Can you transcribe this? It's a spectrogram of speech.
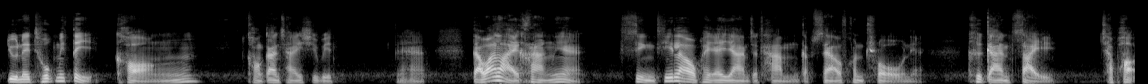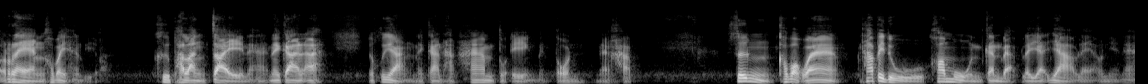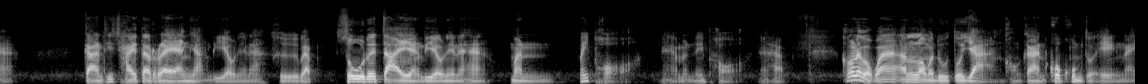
อยู่ในทุกมิติของของการใช้ชีวิตนะฮะแต่ว่าหลายครั้งเนี่ยสิ่งที่เราพยายามจะทำกับ self control เนี่ยคือการใส่เฉพาะแรงเข้าไปอย่างเดียว คือพลังใจนะฮะในการอะยกตัวอย่างในการหักห้ามตัวเองเป็นต้นนะครับ ซึ่งเขาบอกว่าถ้าไปดูข้อมูลกันแบบระยะยาวแล้วเนี่ยนะฮะ การที่ใช้แต่แรงอย่างเดียวเนี่ยนะคือแบบสู้ด้วยใจอย่างเดียวเนี่ยนะฮะมันไม่พอนะฮะมันไม่พอนะครับเขาเลยบอกว่าเราลองมาดูตัวอย่างของการควบคุมตัวเองใน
